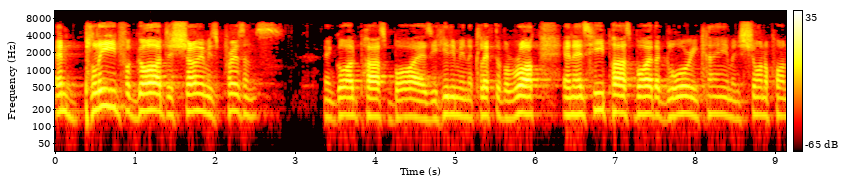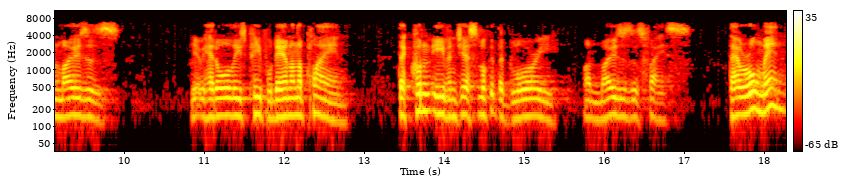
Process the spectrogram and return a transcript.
and plead for God to show him his presence? And God passed by as he hid him in the cleft of a rock. And as he passed by, the glory came and shone upon Moses. Yet we had all these people down on the plain that couldn't even just look at the glory on Moses' face. They were all men.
